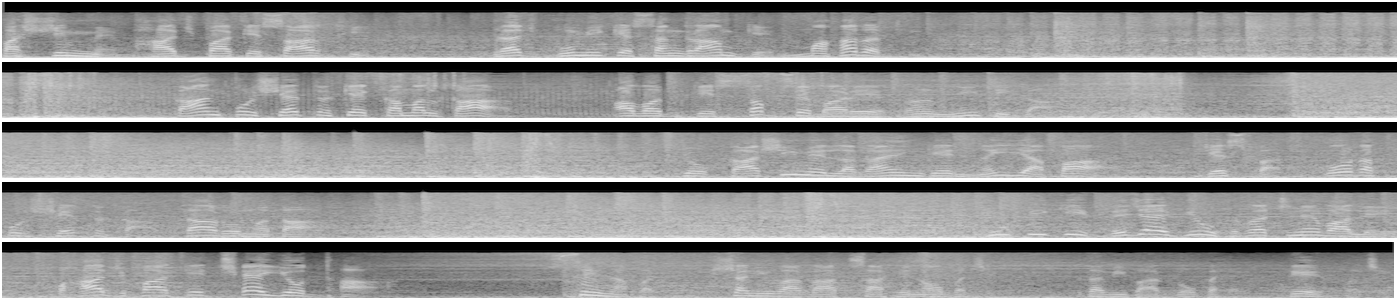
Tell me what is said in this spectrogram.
पश्चिम में भाजपा के सारथी, ब्रजभूमि के संग्राम के महारथी। कानपुर क्षेत्र के कमलकार, अवध के सबसे बड़े रणनीतिकार। जो काशी में लगाएँगे नैया पार, जिस पर गोरखपुर क्षेत्र का दारोमदार यूपी की विजय व्यूह रचने वाले भाजपा के छह योद्धा। सेनापति। शनिवार रात साढ़े नौ बजे रविवार दोपहर डेढ़ बजे।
